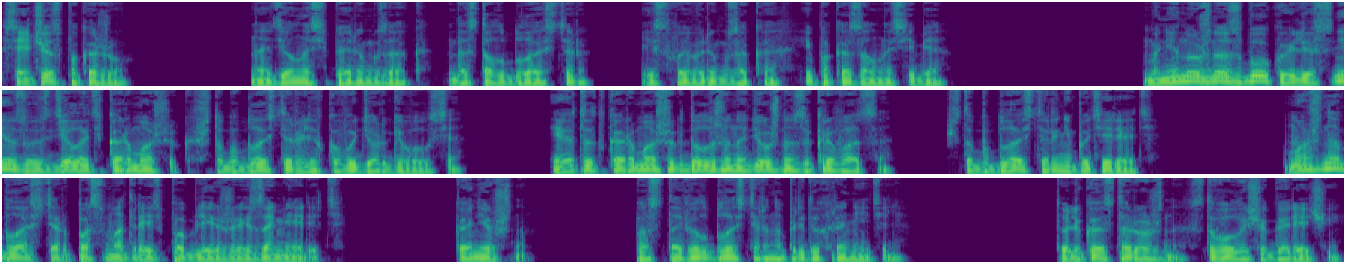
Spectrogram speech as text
Сейчас покажу. Надел на себя рюкзак, достал бластер из своего рюкзака и показал на себе. Мне нужно сбоку или снизу сделать кармашек, чтобы бластер легко выдергивался. И этот кармашек должен надежно закрываться, чтобы бластер не потерять. Можно бластер посмотреть поближе и замерить? Конечно. Поставил бластер на предохранитель. Только осторожно, ствол еще горячий.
